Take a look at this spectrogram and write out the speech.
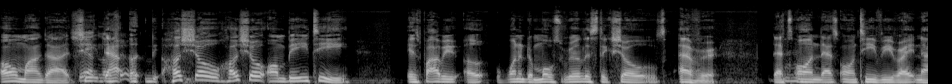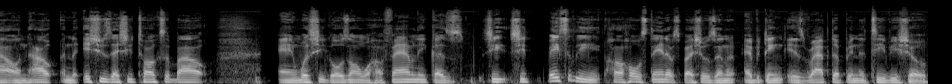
Oh my God! She, has no that, show. uh, her show. Her show on BET is probably uh, one of the most realistic shows ever. That's Mm-hmm. on. That's on TV right now. On how and the issues that she talks about, and what she goes on with her family. Because she she basically her whole stand up specials and everything is wrapped up in the TV show.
